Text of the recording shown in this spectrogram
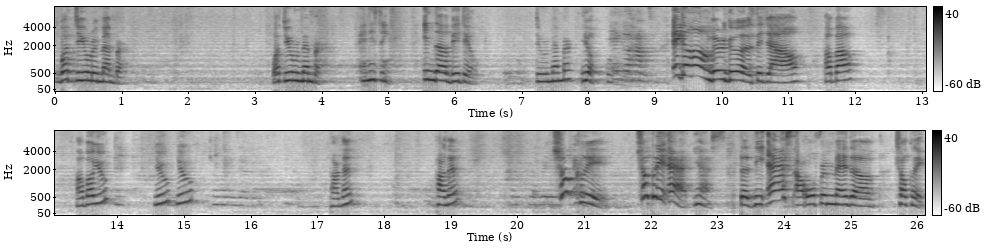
What do you remember? What do you remember? Anything in the video? Do you remember? Yeah. Egg hunt. Egg hunt. Very good. Sit down. How about? How about you? You? You? Pardon? Pardon? Chocolate. Chocolate egg. Yes. The, the eggs are often made of chocolate.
